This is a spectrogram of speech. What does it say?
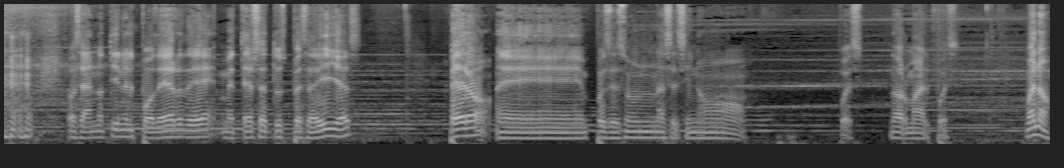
o sea, no tiene el poder de meterse a tus pesadillas, pero eh, pues es un asesino pues normal, pues. Bueno,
